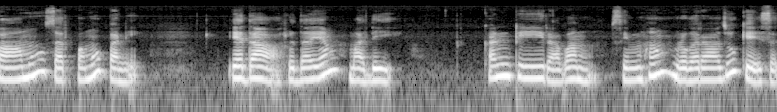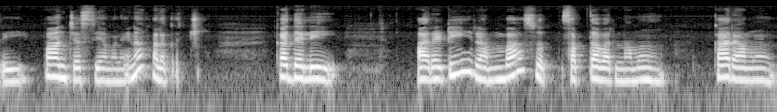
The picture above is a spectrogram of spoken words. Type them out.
పాము సర్పము పని. యథా హృదయం మది. కంఠీరవం సింహం మృగరాజు కేసరి పాంచస్యమనైనా పలకచ్చు. కదలి అరటి రంభ సప్తవర్ణము. కరము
